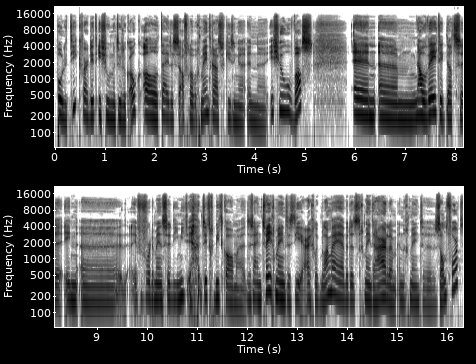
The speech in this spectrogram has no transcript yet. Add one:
politiek, waar dit issue natuurlijk ook al tijdens de afgelopen gemeenteraadsverkiezingen een issue was. En um, nou weet ik dat ze in, even voor de mensen die niet uit dit gebied komen, er zijn twee gemeentes die er eigenlijk belang bij hebben. Dat is de gemeente Haarlem en de gemeente Zandvoort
